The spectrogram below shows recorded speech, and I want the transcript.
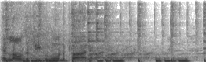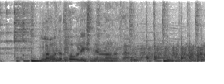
As long as the people want to party. As long as the police didn't run us out.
